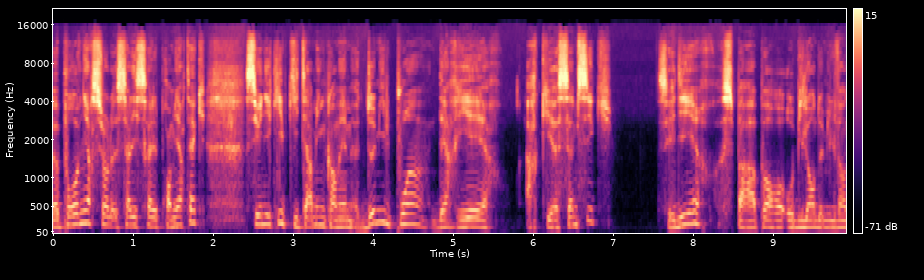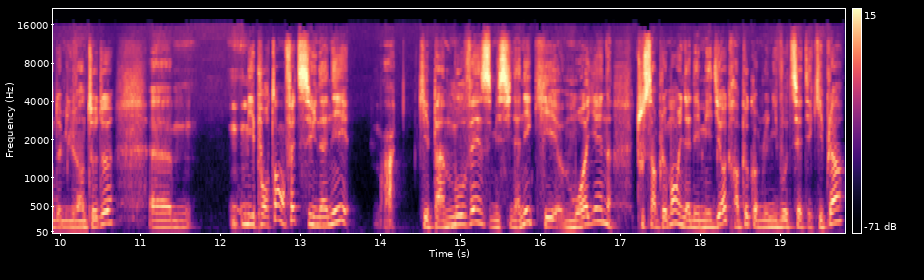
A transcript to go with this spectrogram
Euh, pour revenir sur le Israël Première Tech, c'est une équipe qui termine quand même 2000 points derrière Arkea Samsic. C'est dire, par rapport au bilan 2020-2022. mais pourtant, en fait, c'est une année bah, qui est pas mauvaise, mais c'est une année qui est moyenne, tout simplement une année médiocre, un peu comme le niveau de cette équipe-là,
